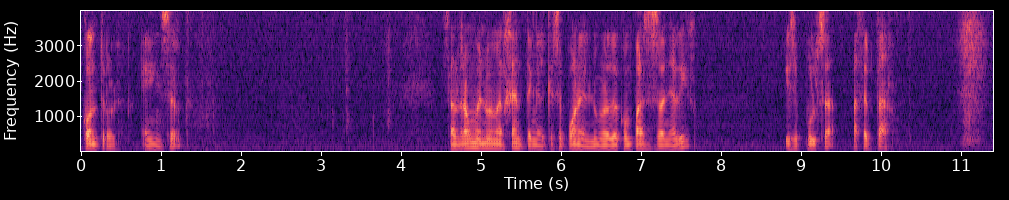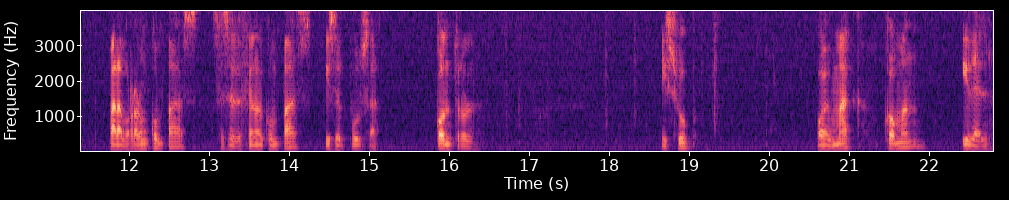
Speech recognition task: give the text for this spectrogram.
Control e Insert. Saldrá un menú emergente en el que se pone el número de compases a añadir y se pulsa Aceptar. Para borrar un compás, se selecciona el compás y se pulsa Control y Sub o en Mac Command y Del.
